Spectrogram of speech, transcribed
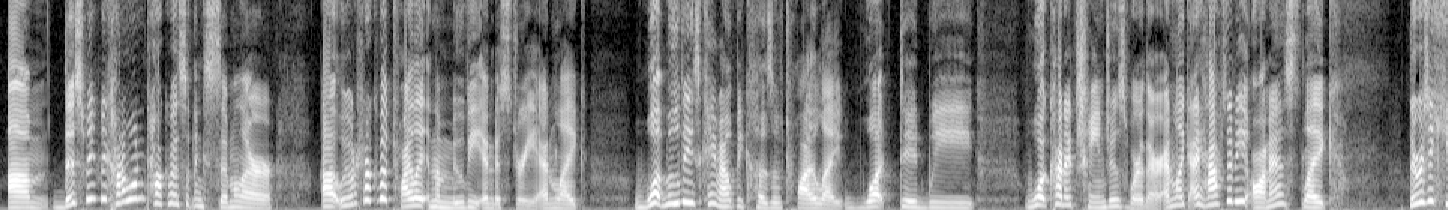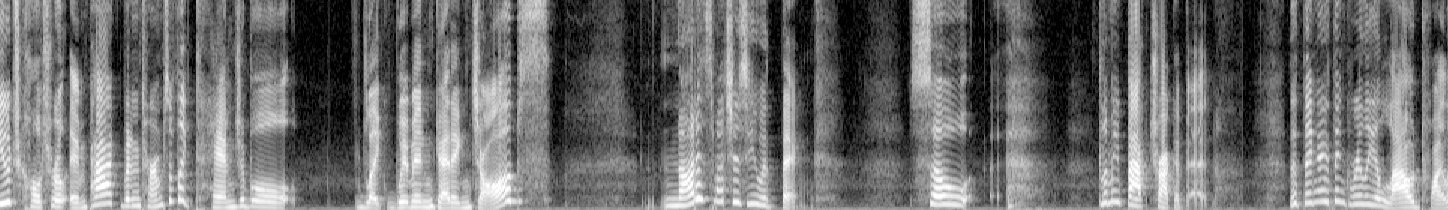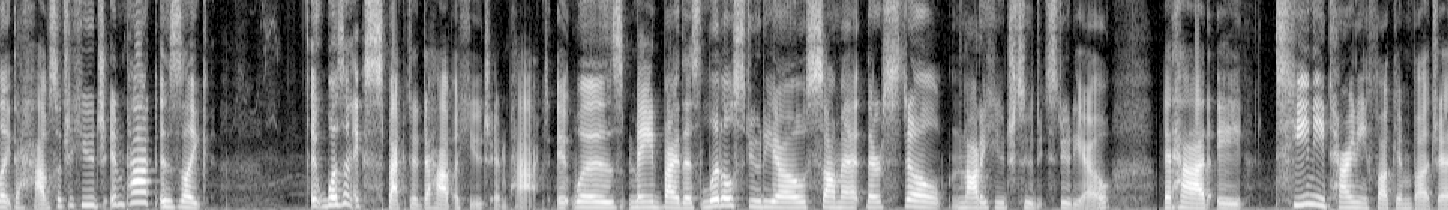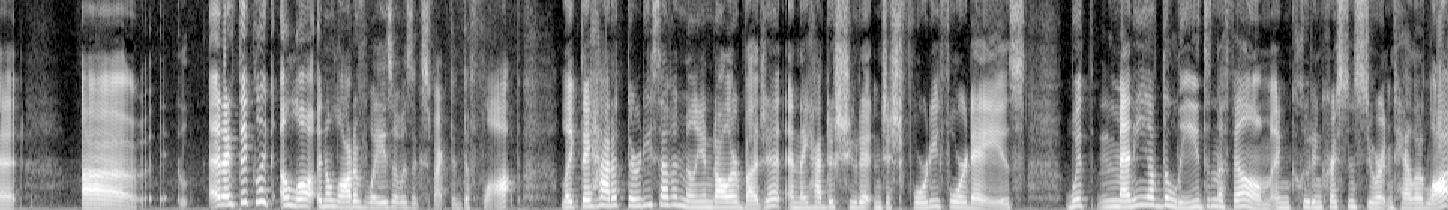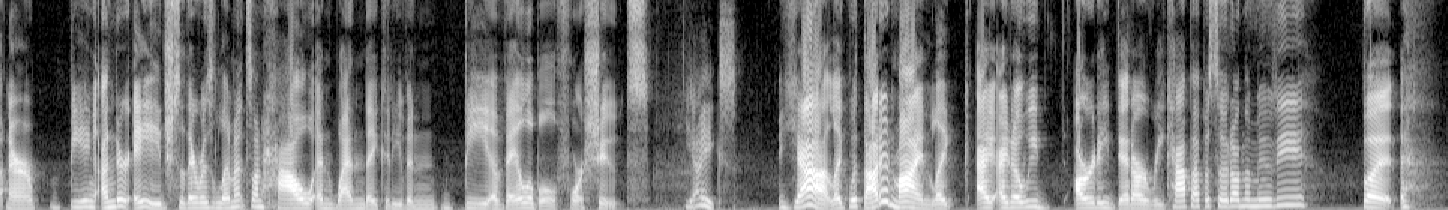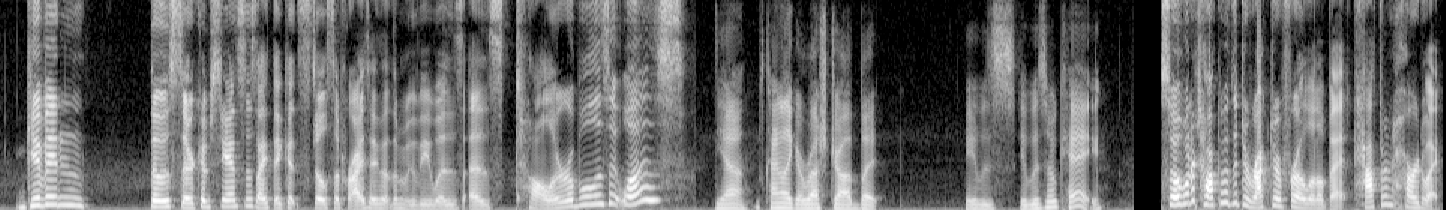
Um this week we kind of want to talk about something similar. Uh we want to talk about Twilight in the movie industry and like what movies came out because of Twilight? What did we what kind of changes were there? And like I have to be honest, like there was a huge cultural impact, but in terms of like tangible like women getting jobs, not as much as you would think. So let me backtrack a bit. The thing I think really allowed Twilight to have such a huge impact is like it wasn't expected to have a huge impact. It was made by this little studio, Summit. They're still not a huge studio. It had a teeny tiny fucking budget. Uh, and I think like a lot in a lot of ways it was expected to flop. Like they had a 37 million dollar budget and they had to shoot it in just 44 days with many of the leads in the film including Kristen Stewart and Taylor Lautner being underage so there was limits on how and when they could even be available for shoots. Yikes. Yeah, like with that in mind, like I I know we already did our recap episode on the movie, but given those circumstances, I think it's still surprising that the movie was as tolerable as it was. Yeah, it's kind of like a rush job, but it was it was okay. So I want to talk about the director for a little bit, Catherine Hardwicke.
